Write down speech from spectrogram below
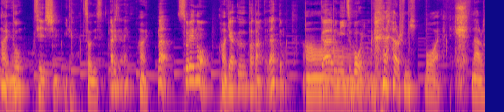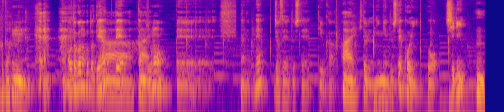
はい。と青春みたいな。そうです。あるじゃない？はい。まあ、それのはい。逆パターンだなって思った。あガールミーツボーイガールミーツボーイ。なるほどう。ん。男の子と出会って彼女も、えー、なんだろうね、女性としてっていうか、はい。一人の人間として恋を知り、うん。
